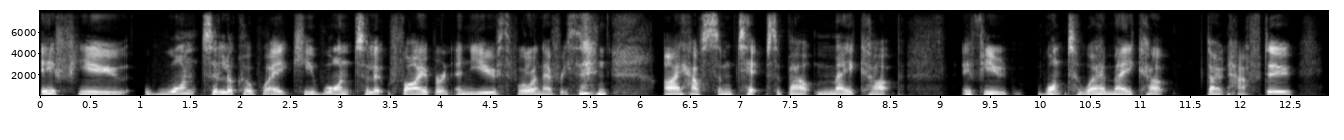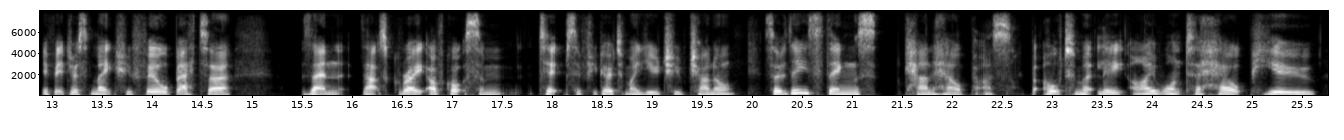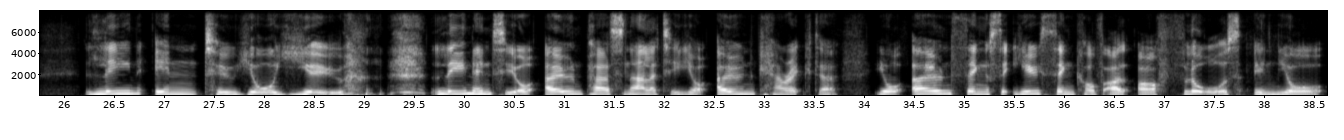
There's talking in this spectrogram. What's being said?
if you want to look awake, you want to look vibrant and youthful and everything. I have some tips about makeup. If you want to wear makeup, don't have to. If it just makes you feel better, then that's great. I've got some tips if you go to my YouTube channel. So these things can help us. But ultimately, I want to help you lean into your you, lean into your own personality, your own character, your own things that you think of are, are flaws in your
